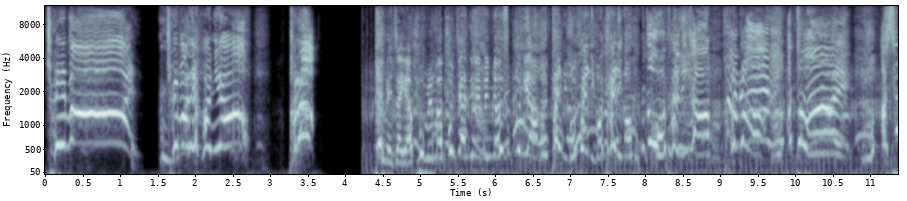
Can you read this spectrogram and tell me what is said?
출발! 출발해, 허니야! 가라! 패배자의 아픔을 맛보지 않으려면 연습뿐이야! 달리고 달리고 달리고 또 달리자! 하나! 아, 둘! 아, 셋!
